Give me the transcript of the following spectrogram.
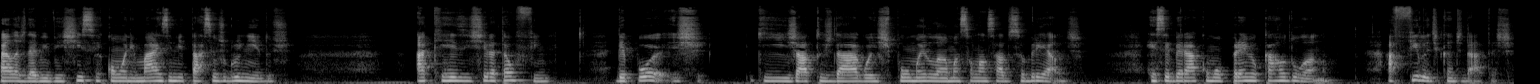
Elas devem vestir-se como animais e imitar seus grunhidos. Há que resistir até o fim. Depois que jatos d'água, espuma e lama são lançados sobre elas. Receberá como prêmio o carro do ano. A fila de candidatas.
